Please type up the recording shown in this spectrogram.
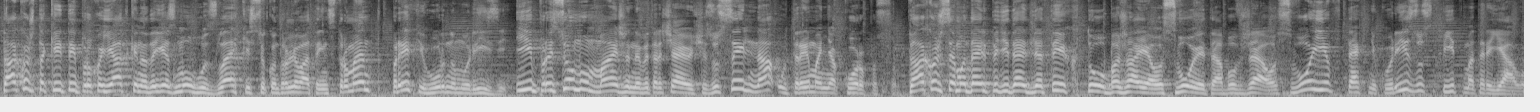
Також такий тип рукоятки надає змогу з легкістю контролювати інструмент при фігурному різі. І при цьому майже не витрачаючи зусиль на утримання корпусу. Також ця модель підійде для тих, хто бажає освоїти або вже освоїв техніку різу з-під матеріалу.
